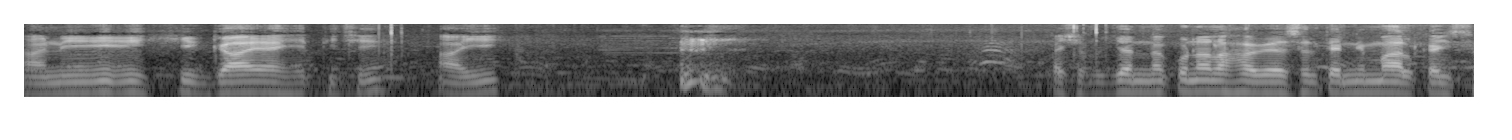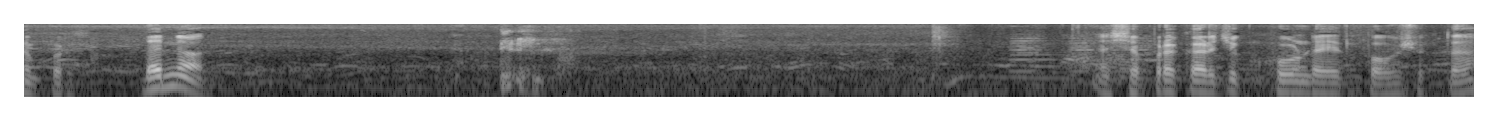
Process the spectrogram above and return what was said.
आणि ही गाय आहे तिची आई. अशा ज्यांना कोणाला हवे असेल त्यांनी मालकांशी संपर्क धन्यवाद. अशा प्रकारचे खोंड आहेत पाहू शकता.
